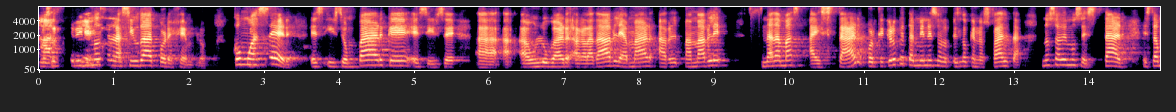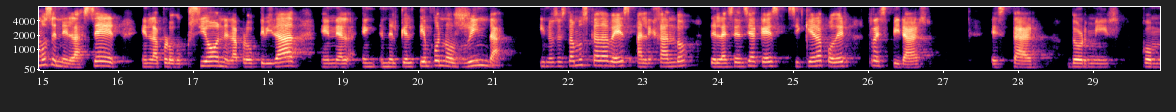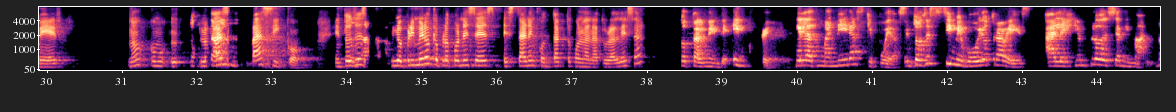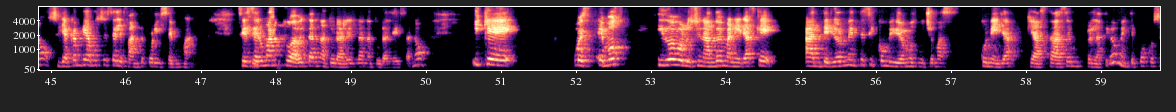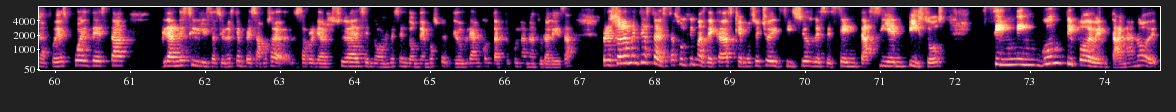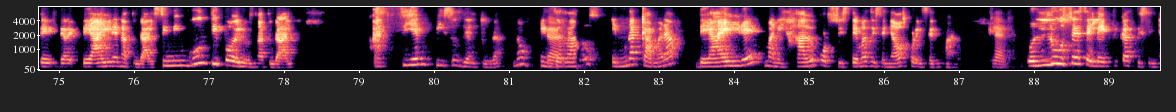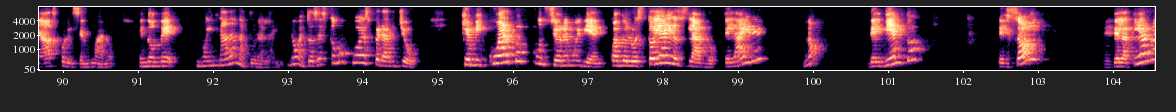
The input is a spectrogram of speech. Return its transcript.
Nosotros vivimos en la ciudad, por ejemplo. ¿Cómo hacer? Es irse a un parque, es irse a, un lugar agradable, amar, amable, nada más a estar, porque creo que también eso es lo que nos falta. No sabemos estar, estamos en el hacer, en la producción, en la productividad, en el, en, el que el tiempo nos rinda y nos estamos cada vez alejando de la esencia que es siquiera poder respirar, estar, dormir, comer, ¿no? Como lo más básico. Entonces, lo primero que propones es estar en contacto con la naturaleza Totalmente, en, de las maneras que puedas. Entonces, si me voy otra vez al ejemplo de ese animal, ¿no? Si ya cambiamos ese elefante por el ser humano, si el ser humano su hábitat natural es la naturaleza, ¿no? Y que, pues, hemos ido evolucionando de maneras que anteriormente sí convivíamos mucho más con ella que hasta hace relativamente poco, o sea, fue después de esta grandes civilizaciones que empezamos a desarrollar ciudades enormes en donde hemos perdido gran contacto con la naturaleza, pero solamente hasta estas últimas décadas que hemos hecho edificios de 60, 100 pisos sin ningún tipo de ventana, ¿no? de, de, aire natural, sin ningún tipo de luz natural, a 100 pisos de altura, ¿no? Encerrados en una cámara de aire manejado por sistemas diseñados por el ser humano. Claro. Con luces eléctricas diseñadas por el ser humano en donde no hay nada natural ahí, ¿no? Entonces, ¿cómo puedo esperar yo que mi cuerpo funcione muy bien cuando lo estoy aislando del aire, ¿no? Del viento, del sol, de la tierra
